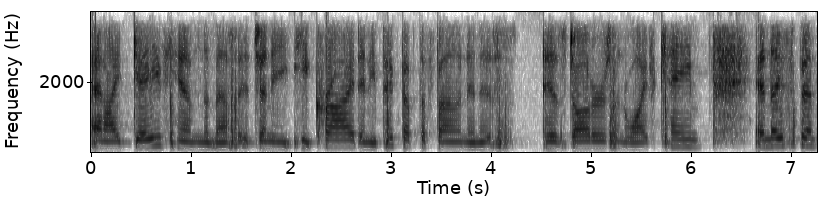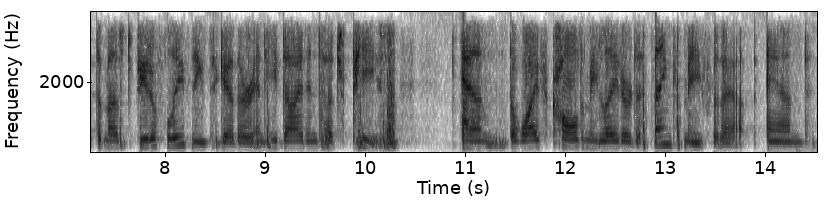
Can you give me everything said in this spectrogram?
and I gave him the message, and he he cried, and he picked up the phone, and his his daughters and wife came, and they spent the most beautiful evening together, and he died in such peace. And the wife called me later to thank me for that, and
